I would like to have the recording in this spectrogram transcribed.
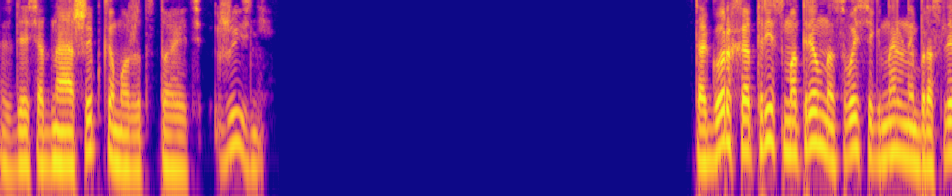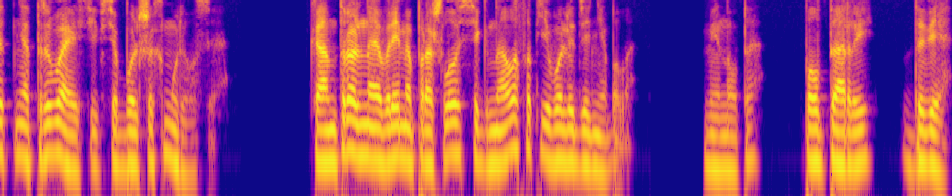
Здесь одна ошибка может стоить жизни. Тагор Хатри смотрел на свой сигнальный браслет, не отрываясь, и все больше хмурился. Контрольное время прошло, сигналов от его людей не было. Минута, полторы, две.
